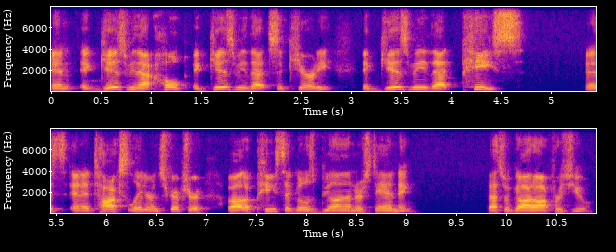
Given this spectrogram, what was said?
and it gives me that hope. It gives me that security. It gives me that peace. And, it's, and it talks later in Scripture about a peace that goes beyond understanding. That's what God offers you.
